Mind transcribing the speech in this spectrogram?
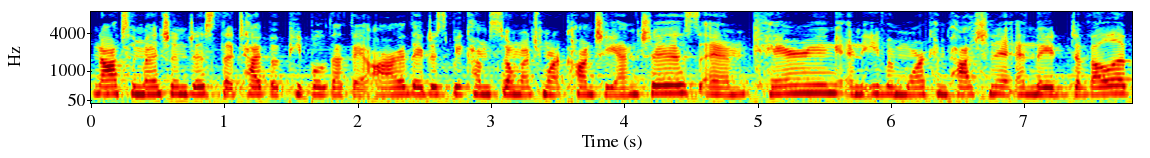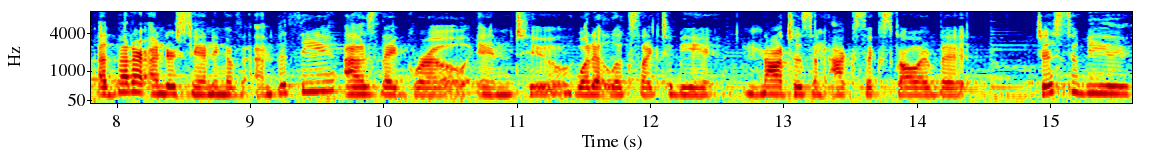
Not to mention just the type of people that they are, they just become so much more conscientious and caring and even more compassionate and they develop a better understanding of empathy as they grow into what it looks like to be not just an Act 6 scholar, but just to be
